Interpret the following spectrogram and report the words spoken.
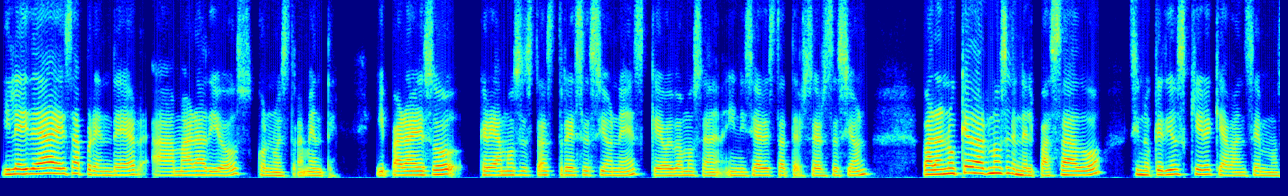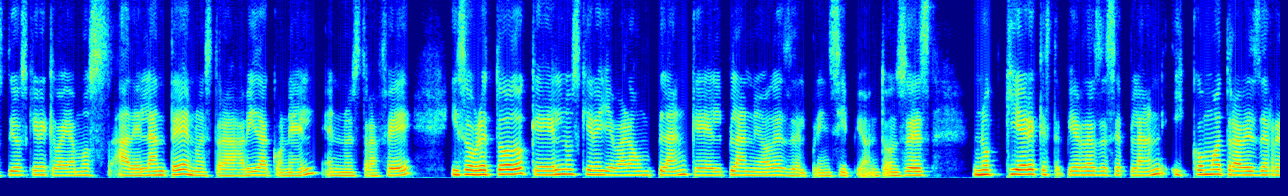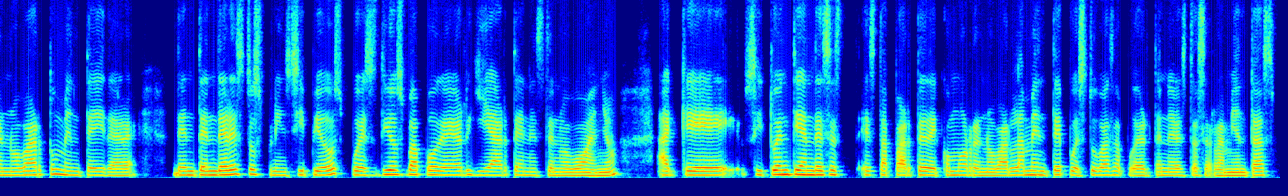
Y la idea es aprender a amar a Dios con nuestra mente. Y para eso creamos estas tres sesiones, que hoy vamos a iniciar esta tercera sesión, para no quedarnos en el pasado, sino que Dios quiere que avancemos, Dios quiere que vayamos adelante en nuestra vida con Él, en nuestra fe, y sobre todo que Él nos quiere llevar a un plan que Él planeó desde el principio. Entonces, no quiere que te pierdas de ese plan y cómo a través de renovar tu mente y de, entender estos principios, pues Dios va a poder guiarte en este nuevo año a que si tú entiendes esta parte de cómo renovar la mente, pues tú vas a poder tener estas herramientas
